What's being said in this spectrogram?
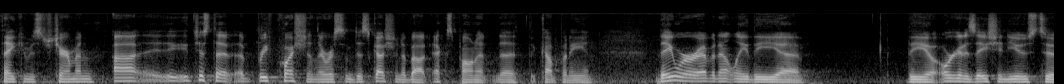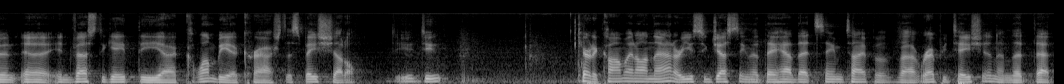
Thank you, Mr. Chairman. Uh, Just a a brief question. There was some discussion about Exponent, the the company, and they were evidently the uh, the organization used to uh, investigate the uh, Columbia crash, the space shuttle. Do you do you care to comment on that? Are you suggesting that they have that same type of uh, reputation and that that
